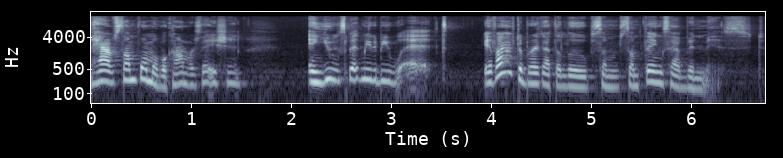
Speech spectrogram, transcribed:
have some form of a conversation, and you expect me to be wet. If I have to break out the lube, some some things have been missed.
